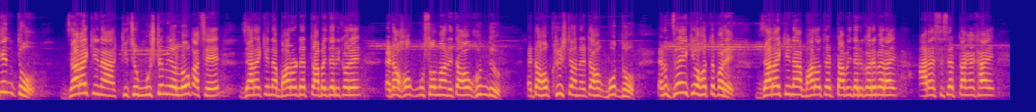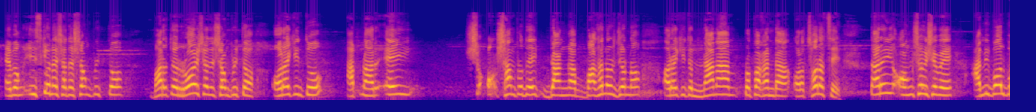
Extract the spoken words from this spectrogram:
কিন্তু যারা কিনা কিছু মুসলিমীয় লোক আছে, যারা কিনা ভারতের তাবেদারি করে, এটা হোক মুসলমান, এটা হোক হিন্দু, এটা হোক খ্রিস্টান, এটা হোক বৌদ্ধ, এটা যে কেউ হতে পারে, যারা কিনা ভারতের তাবেদারি করে বেড়ায় আর এর টাকা খায় এবং ইস্কনের সাথে সম্পৃক্ত ভারতের রয়ের সাথে সম্পৃক্ত ওরা কিন্তু আপনার এই সাম্প্রদায়িক দাঙ্গা বাঁধানোর জন্য ওরা কিন্তু নানা প্রপাকাণ্ডা ওরা ছড়াচ্ছে। তারই অংশ হিসেবে আমি বলব,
